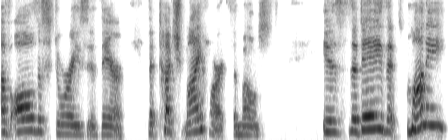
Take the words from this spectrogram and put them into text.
of all the stories there that touch my heart the most is the day that Moni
